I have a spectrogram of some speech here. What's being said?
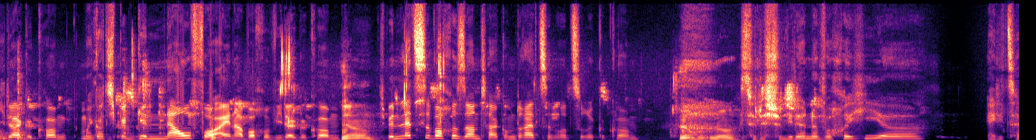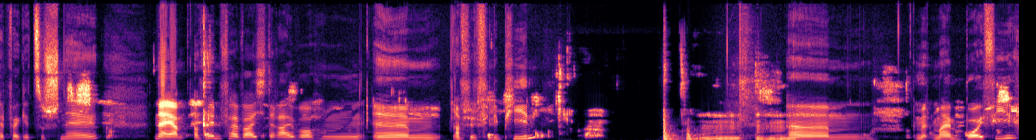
wiedergekommen. Oh mein Gott, ich bin genau vor einer Woche wiedergekommen. Ja. Ich bin letzte Woche Sonntag um 13 Uhr zurückgekommen. Ja, ja. Jetzt bin ich schon wieder eine Woche hier. Ey, die Zeit vergeht so schnell. Naja, auf jeden Fall war ich drei Wochen ähm, auf den Philippinen. Mhm, mhm. Ähm, mit meinem Boyfie.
